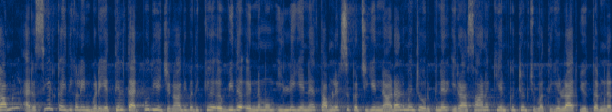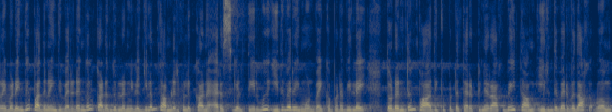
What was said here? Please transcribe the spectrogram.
தமிழ் அரசியல் கைதிகளின் விடயத்தில் தற்போதைய ஜனாதிபதிக்கு எவ்வித எண்ணமும் இல்லை என தமிழரசுக் கட்சியின் நாடாளுமன்ற உறுப்பினர் இரா சாணக்கியன் குற்றம் சுமத்தியுள்ளார். யுத்தம் நிறைவடைந்து பதினைந்து வருடங்கள் கடந்துள்ள நிலையிலும் தமிழர்களுக்கான அரசியல் தீர்வு இதுவரை முன்வைக்கப்படவில்லை. தொடர்ந்தும் பாதிக்கப்பட்ட தரப்பினராகவே தாம் இருந்து வருவதாகவும்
